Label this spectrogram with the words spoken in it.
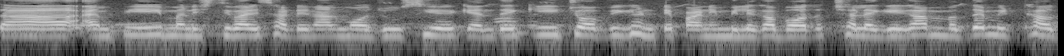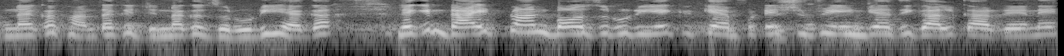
ਤਾਂ ਐਮਪੀ ਮਨੀਸ਼ ਤਿਵਾਰੀ ਸਾਡੇ ਨਾਲ ਮੌਜੂਦ ਸੀ ਇਹ ਕਹਿੰਦੇ ਕਿ 24 ਘੰਟੇ ਪਾਣੀ ਮਿਲੇਗਾ, ਬਹੁਤ ਅੱਛਾ ਲੱਗੇਗਾ। ਮਤਲਬ ਮਿੱਠਾ ਉਦਨਾ ਕਾ ਖਾਂਦਾ ਕਿ ਜਿੰਨਾ ਕਾ ਜ਼ਰੂਰੀ ਹੈਗਾ। ਲੇਕਿਨ ਡਾਈਟ ਪਲਾਨ ਬਹੁਤ ਜ਼ਰੂਰੀ ਹੈ, ਕਿਉਂਕਿ ਐਮਪੂਟੇਸ਼ਨ ਫਰੀ ਇੰਡੀਆ ਦੀ ਗੱਲ ਕਰ ਰਹੇ ਨੇ।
